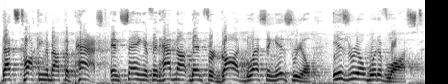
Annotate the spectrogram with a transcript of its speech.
That's talking about the past and saying if it had not been for God blessing Israel, Israel would have lost.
